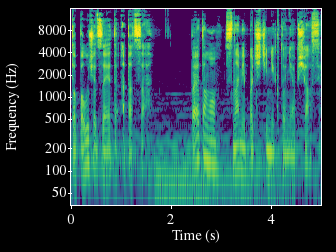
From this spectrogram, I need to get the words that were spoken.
то получат за это от отца. Поэтому с нами почти никто не общался.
